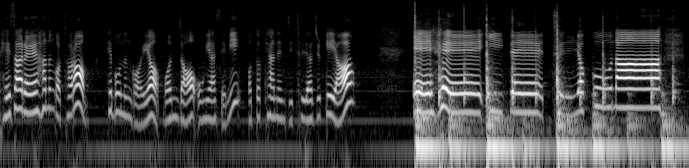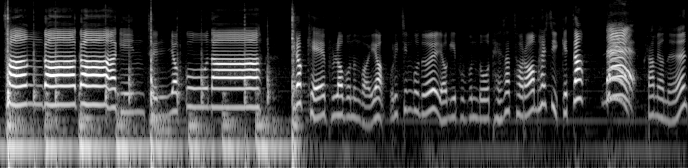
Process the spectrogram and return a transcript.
대사를 하는 것처럼 해보는 거예요. 먼저 옹이아 쌤이 어떻게 하는지 들려줄게요. 에헤 이제 틀렸구나 장가가긴 틀렸구나 이렇게 불러보는 거예요. 우리 친구들 여기 부분도 대사처럼 할 수 있겠죠? 네. 그러면은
